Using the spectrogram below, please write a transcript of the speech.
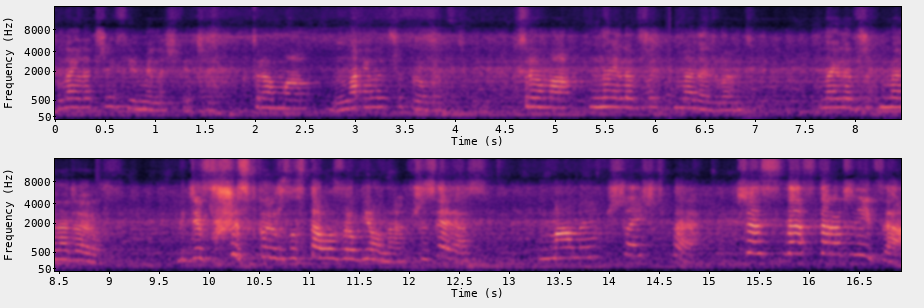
w najlepszej firmie na świecie, która ma najlepszy produkt, która ma najlepszy management, najlepszych menadżerów, gdzie wszystko już zostało zrobione. Przez teraz mamy 6P, 16 rocznica,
